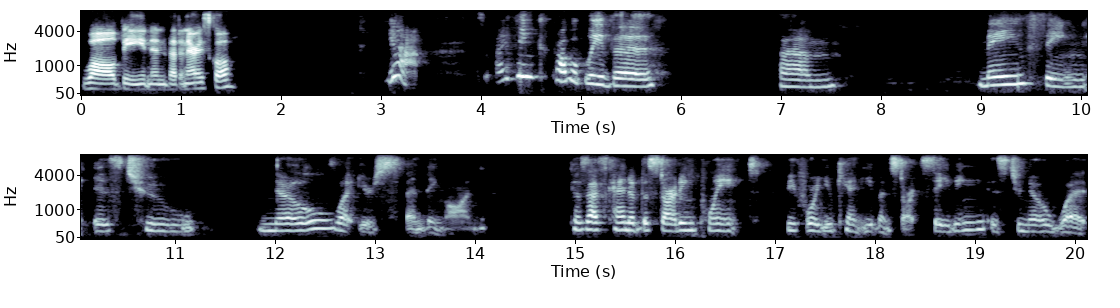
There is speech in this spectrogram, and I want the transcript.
while being in veterinary school? Yeah. So I think probably the um, main thing is to know what you're spending on because that's kind of the starting point before you can even start saving is to know what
